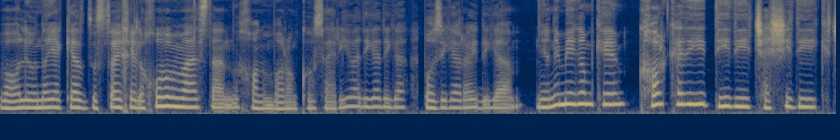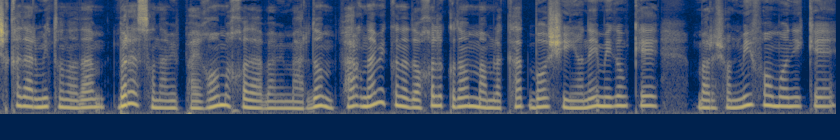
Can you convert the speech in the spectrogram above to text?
و حال اونا یکی از دوستای خیلی خوب ما هستن خانم باران کوسری و دیگه دیگه بازیگرای دیگه. یعنی میگم که کار کردی دیدی چشیدی که چقدر می‌تونه آدم برسانه می پیغام خود به مردم. فرق نمی‌کنه داخل کدام مملکت باشی. یعنی میگم که برشان میفهمانی که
